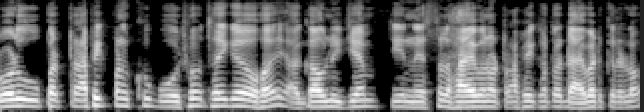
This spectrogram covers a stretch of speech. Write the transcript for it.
રોડ ઉપર ટ્રાફિક પણ ખૂબ ઓછો થઈ ગયો હોય. અગાઉની જેમ જે નેશનલ હાઈવેનો ટ્રાફિક હતો ડાયવર્ટ કરેલો,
